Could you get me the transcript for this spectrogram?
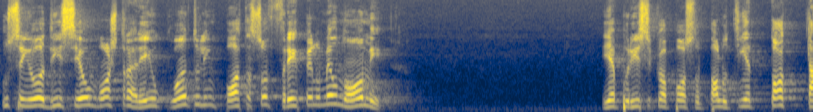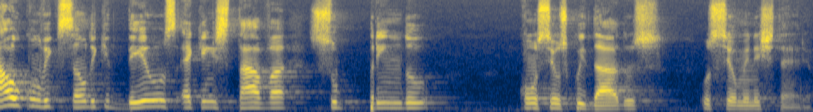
O Senhor disse: Eu mostrarei o quanto lhe importa sofrer pelo meu nome. E é por isso que o apóstolo Paulo tinha total convicção de que Deus é quem estava suprindo com os seus cuidados o seu ministério.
